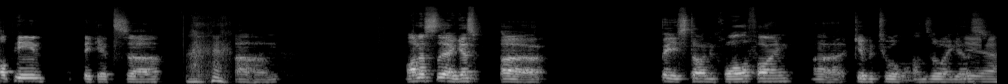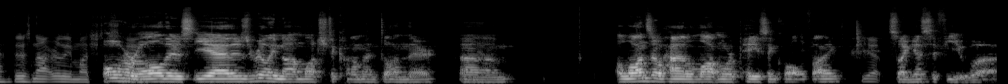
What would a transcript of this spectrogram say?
Alpine, I think it's uh, um, honestly, I guess uh, based on qualifying. Uh, give it to Alonso, I guess. Yeah, there's not really much to say. Overall, there's yeah, there's really not much to comment on there. Um, Alonso had a lot more pace in qualifying. Yep. So I guess if you uh,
